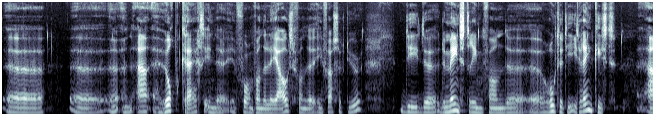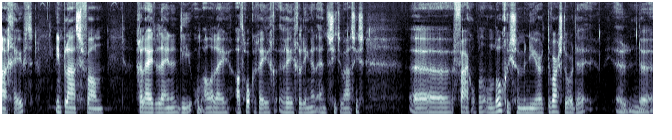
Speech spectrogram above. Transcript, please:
uh, een, een hulp krijgt in, de, in vorm van de layout van de infrastructuur, die de, de mainstream van de route die iedereen kiest aangeeft, in plaats van geleidelijnen die om allerlei ad hoc regelingen en situaties uh, vaak op een onlogische manier dwars door de, uh, de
